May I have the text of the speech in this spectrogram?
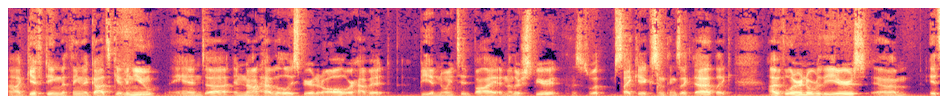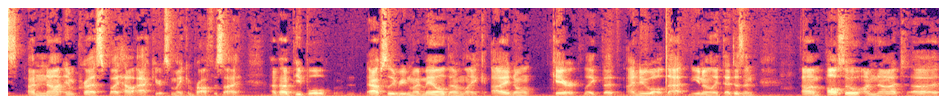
uh, gifting, the thing that God's given you, and uh, and not have the Holy Spirit at all, or have it be anointed by another spirit. This is what psychics and things like that. Like I've learned over the years, um, it's I'm not impressed by how accurate somebody can prophesy. I've had people absolutely read my mail that I'm like, I don't care. Like that, I knew all that. You know, like that doesn't. Um, also, I'm not uh,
